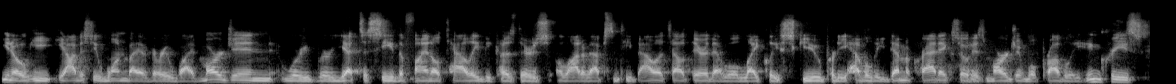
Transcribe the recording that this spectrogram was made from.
you know, he he obviously won by a very wide margin. We're we're yet to see the final tally because there's a lot of absentee ballots out there that will likely skew pretty heavily Democratic. So his margin will probably increase.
